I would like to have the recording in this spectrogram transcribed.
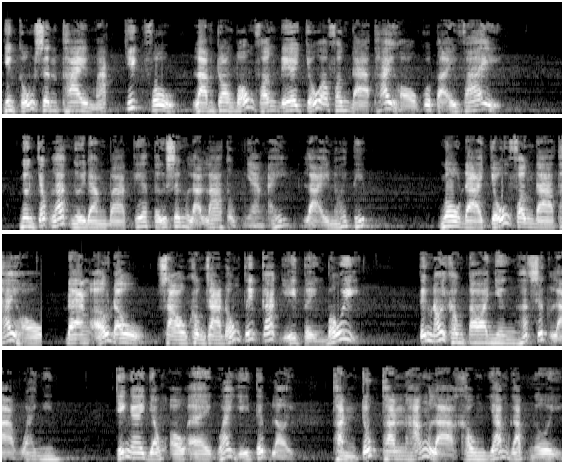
nhưng cũng sinh thai mặt chiết phu, làm tròn bổn phận địa chủ ở phân đà Thái Hồ của tệ phái. Ngân chốc lát người đàn bà kia tự xưng là La Thục Nhàn ấy, lại nói tiếp. Ngô đà chủ phân đà Thái Hồ, đang ở đâu, sao không ra đón tiếp các vị tiền bối? Tiếng nói không to nhưng hết sức là oai nghiêm. Chỉ nghe giọng ồ ề quá dị tiếp lời. Thành Trúc Thành hẳn là không dám gặp người,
